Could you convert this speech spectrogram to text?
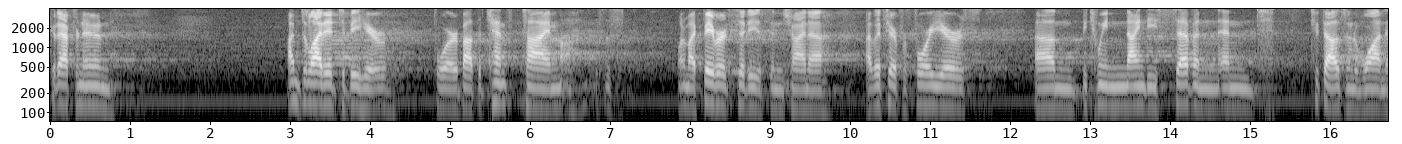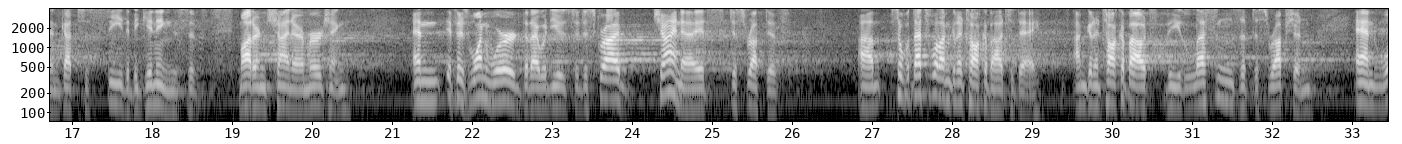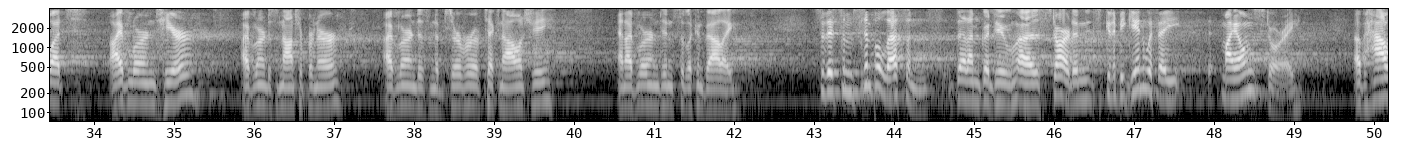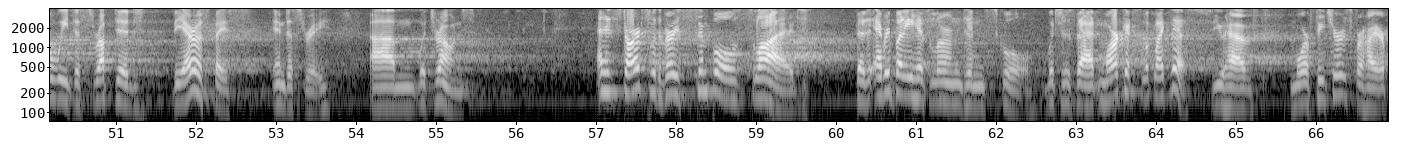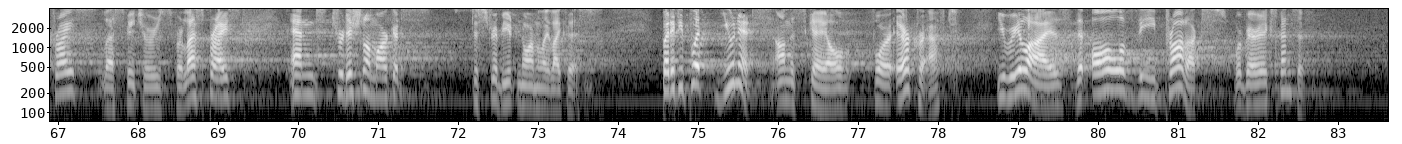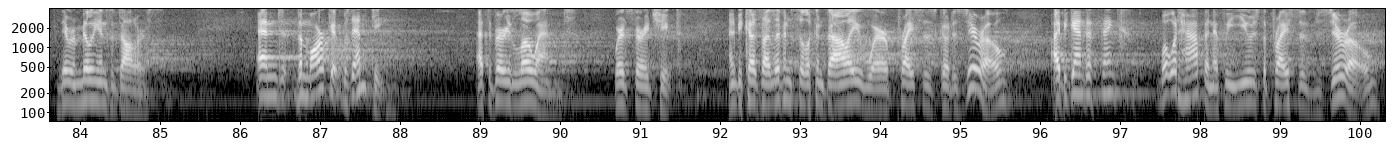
Good afternoon. I'm delighted to be here for about the 10th time. This is one of my favorite cities in China. I lived here for four years um, between 97 and 2001 and got to see the beginnings of modern China emerging. And if there's one word that I would use to describe China, it's disruptive. Um, so that's what I'm going to talk about today. I'm going to talk about the lessons of disruption and what I've learned here, I've learned as an entrepreneur, I've learned as an observer of technology, and I've learned in Silicon Valley. So there's some simple lessons that I'm going to uh, start, and it's going to begin with a, my own story of how we disrupted the aerospace industry um, with drones. And it starts with a very simple slide that everybody has learned in school, which is that markets look like this. You have more features for higher price, less features for less price, and traditional markets distribute normally like this. But if you put units on the scale for aircraft, you realize that all of the products were very expensive. They were millions of dollars. And the market was empty at the very low end, where it's very cheap. And because I live in Silicon Valley, where prices go to zero, I began to think what would happen if we used the price of zero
